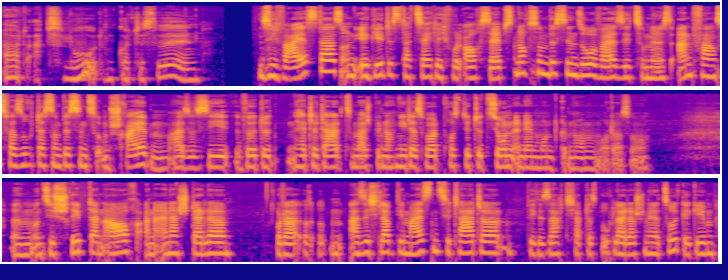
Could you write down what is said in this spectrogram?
Oh, absolut, um Gottes Willen. Sie weiß das und ihr geht es tatsächlich wohl auch selbst noch so ein bisschen so, weil sie zumindest anfangs versucht, das so ein bisschen zu umschreiben. Also sie würde, hätte da zum Beispiel noch nie das Wort Prostitution in den Mund genommen oder so. Ähm, und sie schrieb dann auch an einer Stelle, oder also ich glaube, die meisten Zitate, wie gesagt, ich habe das Buch leider schon wieder zurückgegeben,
